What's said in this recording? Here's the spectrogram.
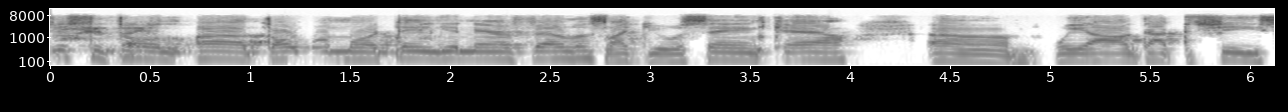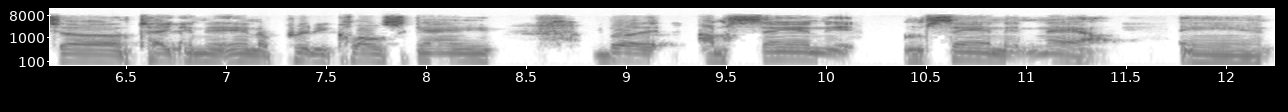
just to throw uh, throw one more thing in there, fellas, like you were saying, Cal. Um, we all got the Chiefs uh, taking it in a pretty close game, but I'm saying it. I'm saying it now, and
